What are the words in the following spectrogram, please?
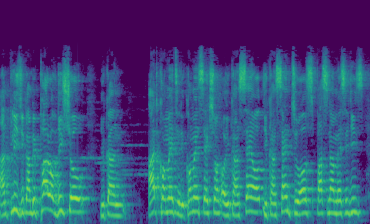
And please, you can be part of this show. You can add comment in the comment section, or you can send you can send to us personal messages.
